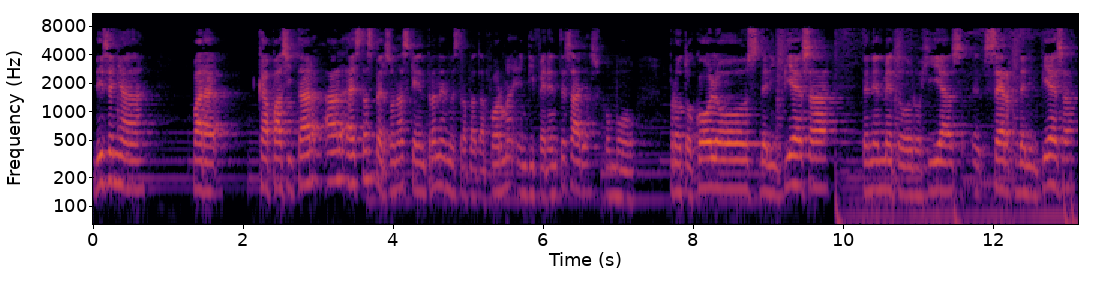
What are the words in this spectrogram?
diseñada para capacitar a, a estas personas que entran en nuestra plataforma en diferentes áreas como protocolos de limpieza, tienen metodologías SERF de limpieza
